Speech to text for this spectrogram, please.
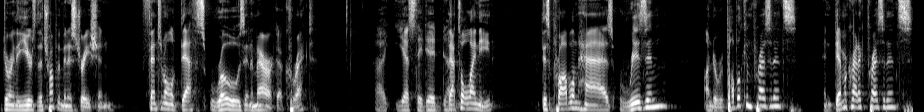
during the years of the Trump administration, fentanyl deaths rose in America, correct? Uh, yes, they did. That's all I need. This problem has risen under Republican presidents and Democratic presidents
